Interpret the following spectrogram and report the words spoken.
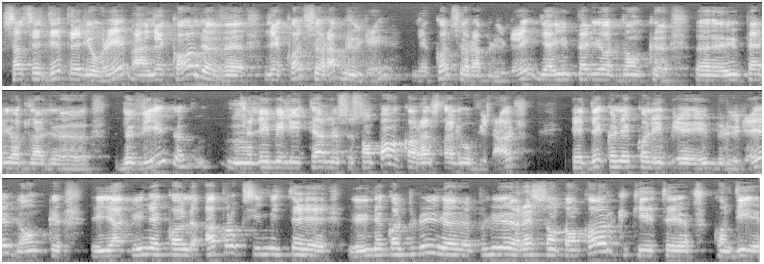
ça s'est détérioré. Ben, l'école, euh, l'école sera brûlée. L'école sera brûlée. Il y a une période donc, euh, une période de vide. Les militaires ne se sont pas encore installés au village. Et dès que l'école est, brûlée, donc il y a une école à proximité, une école plus plus récente encore, qui était qu'on dit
